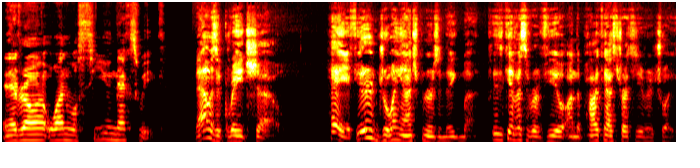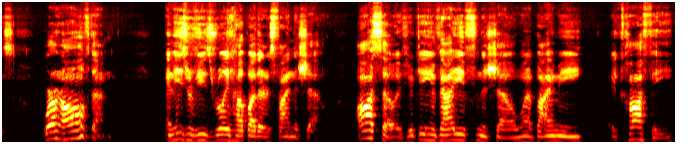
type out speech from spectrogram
And everyone, we'll see you next week. That was a great show. Hey, if you're enjoying Entrepreneurs Enigma, please give us a review on the podcast directory of your choice. We're on all of them. And these reviews really help others find the show. Also, if you're getting value from the show and want to buy me a coffee,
